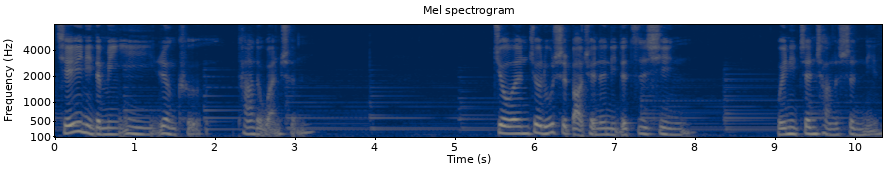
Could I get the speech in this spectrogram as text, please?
且以你的名义认可他的完成，救恩就如此保全了你的自信，为你珍藏的圣念。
